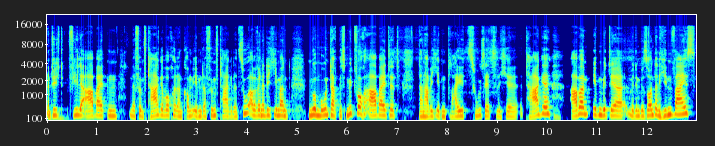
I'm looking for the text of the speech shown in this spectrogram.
natürlich viele arbeiten in der Fünf-Tage-Woche, dann kommen eben da fünf Tage dazu. Aber wenn natürlich jemand nur Montag bis Mittwoch arbeitet, dann habe ich eben drei zusätzliche Tage. Aber eben mit der, mit dem besonderen Hinweis,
